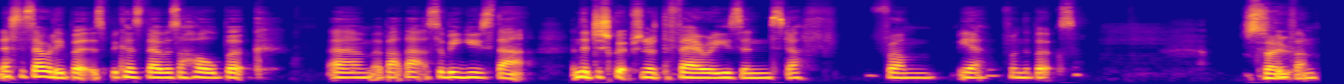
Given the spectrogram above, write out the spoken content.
necessarily, but it's because there was a whole book um, about that. So we used that and the description of the fairies and stuff from yeah from the books. It's So been fun.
